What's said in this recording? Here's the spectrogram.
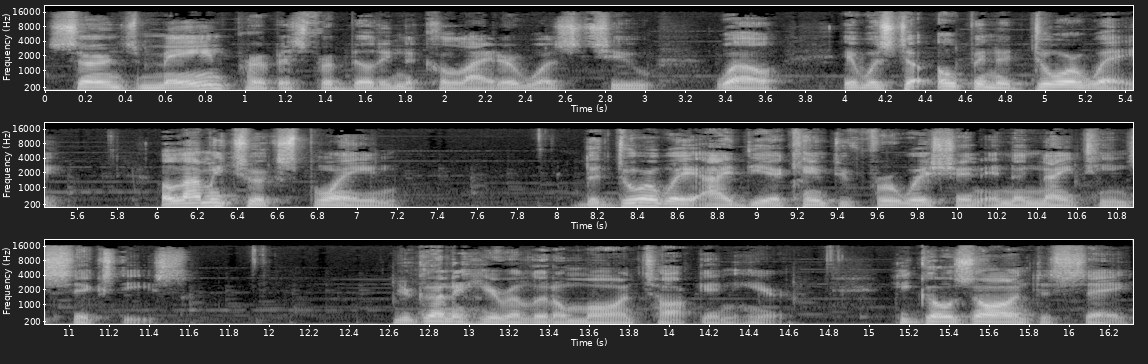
CERN's main purpose for building the collider was to, well, it was to open a doorway. Allow me to explain. The doorway idea came to fruition in the 1960s. You're going to hear a little Montauk in here. He goes on to say,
